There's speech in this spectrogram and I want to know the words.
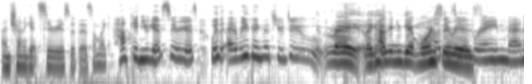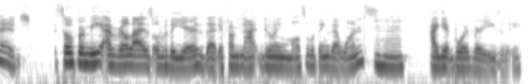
I'm trying to get serious with this. I'm like, how can you get serious with everything that you do? right. Like, how can you get more How does your serious? brain manage? So for me, I've realized over the years that if I'm not doing multiple things at once, I get bored very easily.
